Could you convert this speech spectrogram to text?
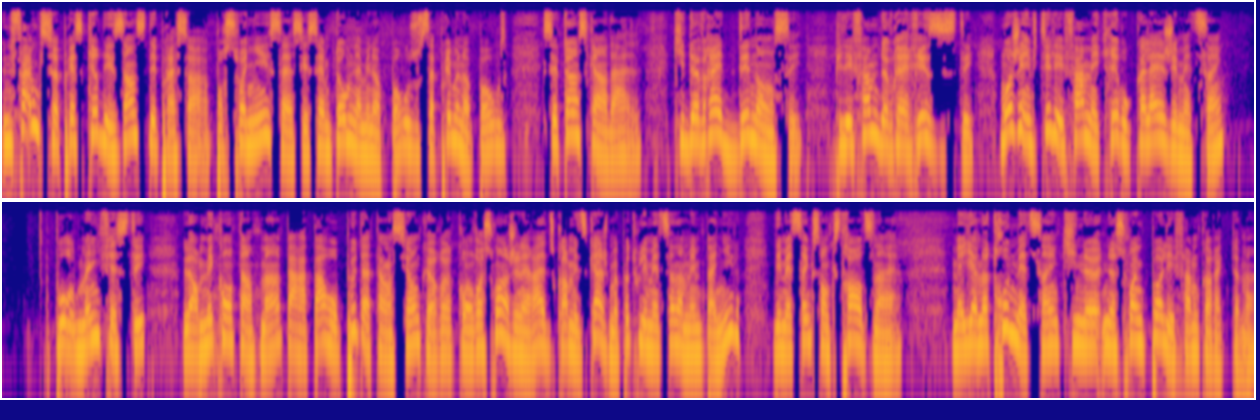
Une femme qui se fait prescrire des antidépresseurs pour soigner ses symptômes de la ménopause ou sa préménopause, c'est un scandale qui devrait être dénoncé. Puis les femmes devraient résister. Moi, j'ai invité les femmes à écrire au Collège des médecins pour manifester leur mécontentement par rapport au peu d'attention que re- qu'on reçoit en général du corps médical. Je mets pas tous les médecins dans le même panier. là. Des médecins qui sont extraordinaires. Mais il y en a trop de médecins qui ne, ne soignent pas les femmes correctement.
